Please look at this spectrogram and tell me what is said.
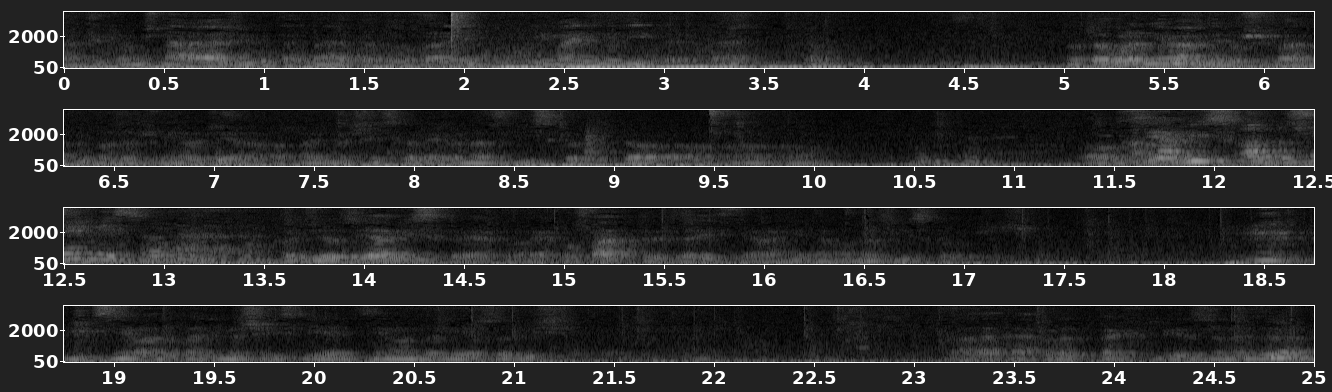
tam się komuś naraził i tak dalej, to zwolnienie i ma immunitet. Tak? No to akurat nie mamy tego przypadku, bo to już nie chodzi o, o Panią Maszyńską jako nazwisko, tylko o, o, o, o zjawisko. O, zjawisko, tak, tak. Chodzi o zjawisko jako, jako fakt, który zaistniał, a nie tam o nazwisko. nic nie ma do Pani Myszyńskiej, ja nic nie mam do niej osobiście. Ale akurat tak jest, że nagrano.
